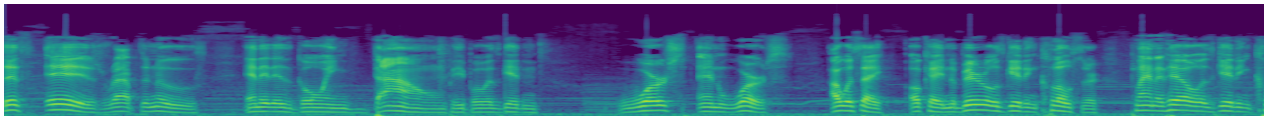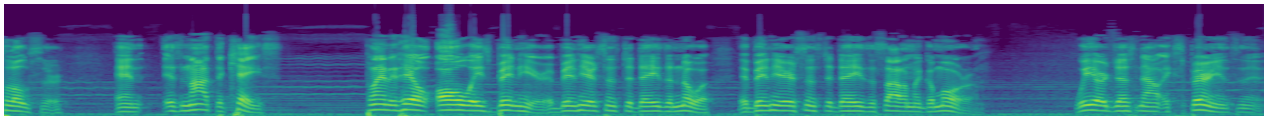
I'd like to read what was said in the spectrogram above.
This is Rap the News, and it is going down, people. It's getting worse and worse. I would say, okay, Nibiru is getting closer. Planet Hell is getting closer. And it's not the case. Planet Hell always been here. It been here since the days of Noah. It been here since the days of Sodom and Gomorrah. We are just now experiencing it.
